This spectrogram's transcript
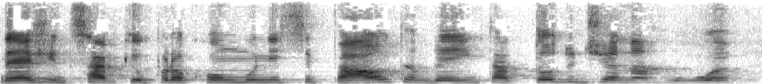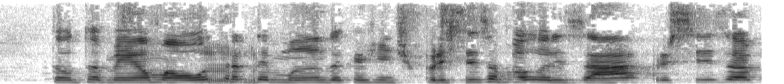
né? A gente sabe que o Procon municipal também está todo dia na rua, então também é uma outra uhum. demanda que a gente precisa valorizar, precisa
